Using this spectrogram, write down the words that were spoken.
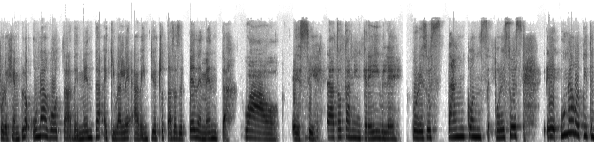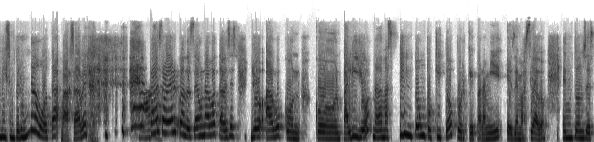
por ejemplo, una gota de menta equivale a 28 tazas de té de menta. ¡Wow! Eh, sí. dato tan increíble. Por eso es tan, por eso es eh, una gotita, me dicen, pero una gota, vas a ver. Vas a ver cuando sea una gota. A veces yo hago con, con palillo, nada más pinto un poquito porque para mí es demasiado. Entonces,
